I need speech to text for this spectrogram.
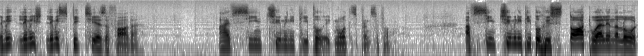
Let me, let, me, let me speak to you as a father. I've seen too many people ignore this principle. I've seen too many people who start well in the Lord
